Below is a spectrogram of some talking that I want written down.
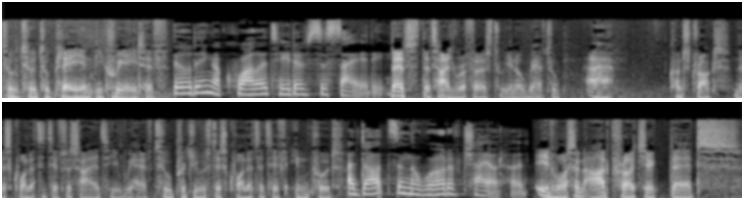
to, to, to play and be creative. Building a qualitative society. That's the title refers to. You know, we have to uh, construct this qualitative society. We have to produce this qualitative input. Adults in the world of childhood. It was an art project that,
